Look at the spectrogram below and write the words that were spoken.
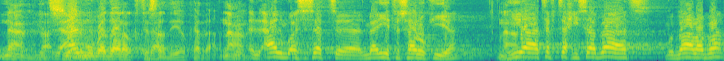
نعم لتشجيع المبادرة الاقتصادية نعم. وكذا. نعم. الآن المؤسسات المالية التشاركية نعم. هي تفتح حسابات مضاربة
